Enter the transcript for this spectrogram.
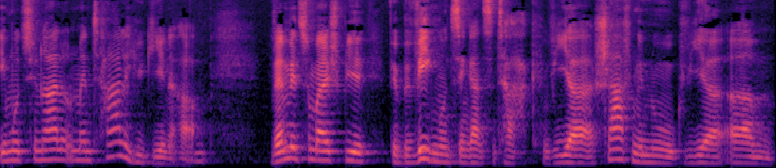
emotionale und mentale Hygiene haben. Wenn wir zum Beispiel, wir bewegen uns den ganzen Tag, wir schlafen genug, wir ähm,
